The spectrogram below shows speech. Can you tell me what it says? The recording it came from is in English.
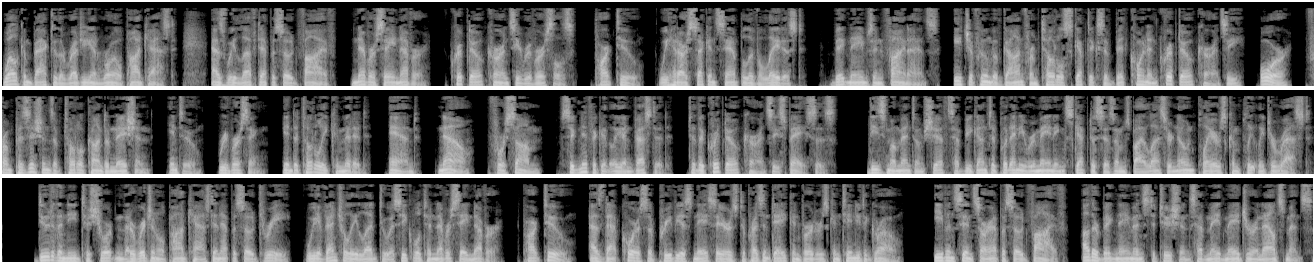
Welcome back to the Reggie and Royal podcast. As we left episode 5, Never Say Never, Cryptocurrency Reversals, Part 2, we had our second sample of the latest, big names in finance, each of whom have gone from total skeptics of Bitcoin and cryptocurrency, or, from positions of total condemnation, into, reversing, into totally committed, and, now, for some, significantly invested, to the cryptocurrency spaces. These momentum shifts have begun to put any remaining skepticisms by lesser-known players completely to rest. Due to the need to shorten that original podcast in episode 3, we eventually led to a sequel to Never Say Never, Part 2, as that chorus of previous naysayers to present-day converters continue to grow. Even since our episode 5, other big-name institutions have made major announcements.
